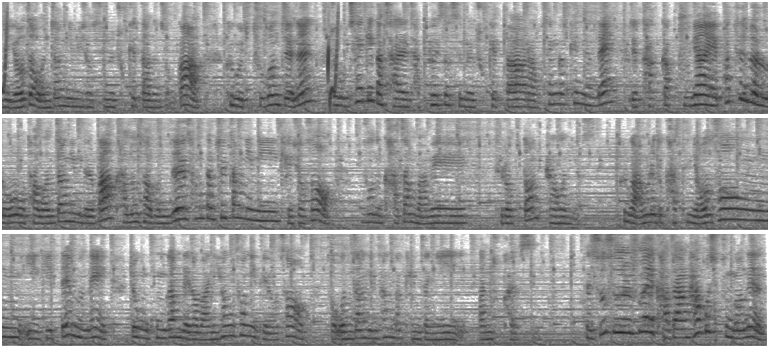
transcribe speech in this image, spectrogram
이제 여자 원장님이셨으면 좋겠다는 점과 그리고 이제 두 번째는 조금 체계가 잘 잡혀 있었으면 좋겠다라고 생각했는데 이제 각각 분야의 파트별로 다 원장님들과 간호사분들, 상담 실장님이 계셔서 우선은 가장 마음에 들었던 병원이었어요. 그리고 아무래도 같은 여성이기 때문에 조금 공감대가 많이 형성이 되어서 저 원장님 상담 굉장히 만족하였습니다. 근데 수술 후에 가장 하고 싶은 거는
